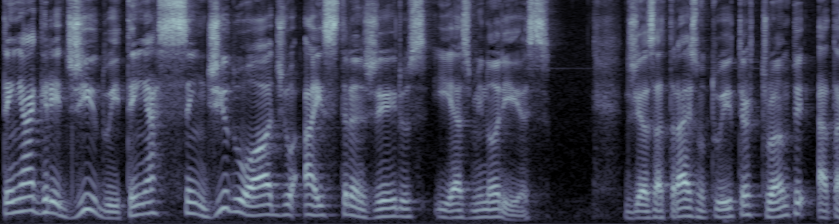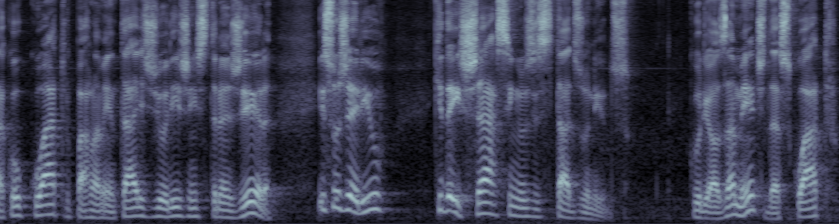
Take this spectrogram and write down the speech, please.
tem agredido e tem acendido ódio a estrangeiros e às minorias. Dias atrás, no Twitter, Trump atacou quatro parlamentares de origem estrangeira e sugeriu que deixassem os Estados Unidos. Curiosamente, das quatro,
